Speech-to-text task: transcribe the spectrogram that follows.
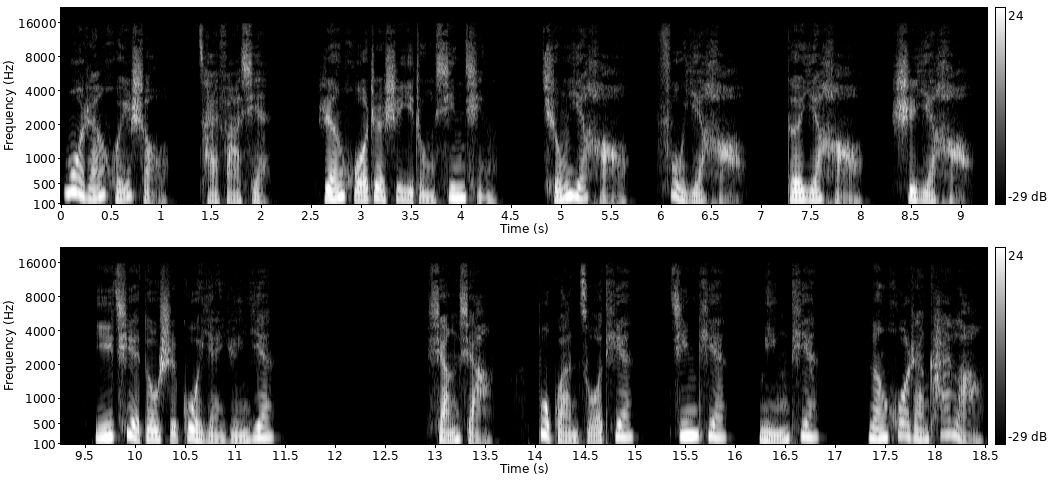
蓦然回首，才发现，人活着是一种心情。穷也好，富也好，得也好，失也好，一切都是过眼云烟。想想，不管昨天、今天、明天，能豁然开朗，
